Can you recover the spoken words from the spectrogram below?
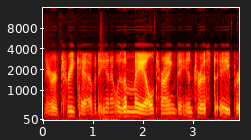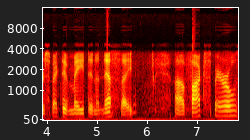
near a tree cavity and it was a male trying to interest a prospective mate in a nest site. Uh, fox sparrows,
